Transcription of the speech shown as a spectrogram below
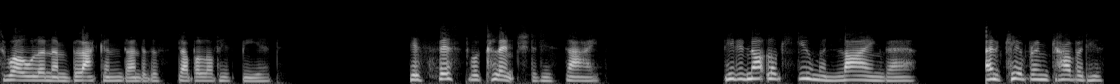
swollen and blackened under the stubble of his beard. His fists were clenched at his sides. He did not look human lying there, and Kivrin covered his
